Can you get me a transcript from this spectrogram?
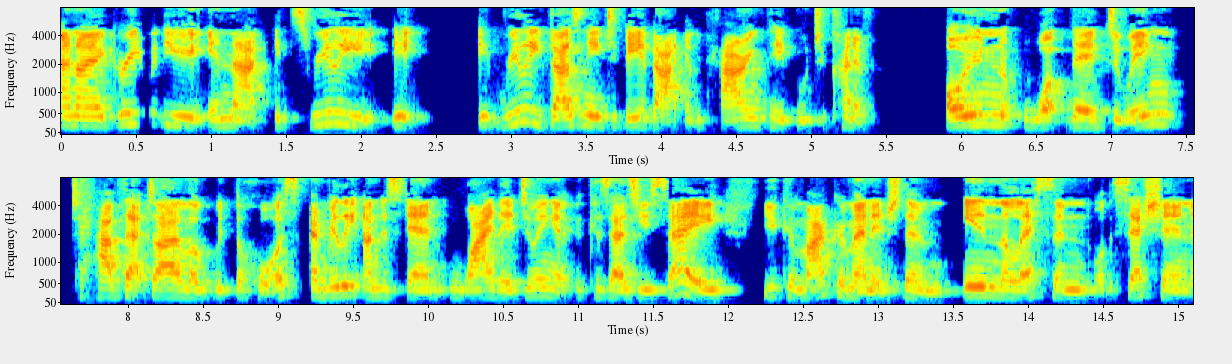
And I agree with you in that it's really, it, it really does need to be about empowering people to kind of own what they're doing to have that dialogue with the horse and really understand why they're doing it. Because as you say you can micromanage them in the lesson or the session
